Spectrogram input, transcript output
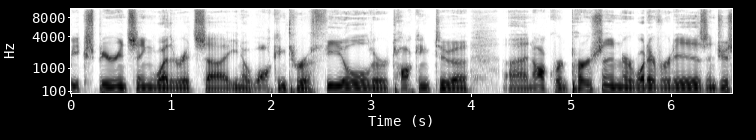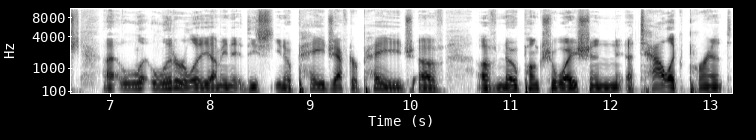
experiencing, whether it's uh, you know walking through a field or talking to a uh, an awkward person or whatever it is, and just uh, li- literally, I mean, these you know page after page of of no punctuation, italic print,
